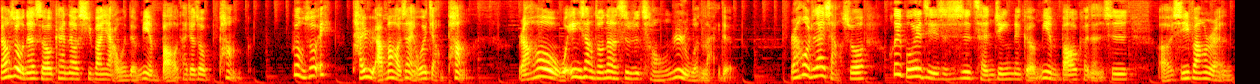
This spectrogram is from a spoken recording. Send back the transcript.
比方说，我那时候看到西班牙文的面包，它叫做胖。我想说，哎，台语阿妈好像也会讲胖。然后我印象中那个是不是从日文来的？然后我就在想说，会不会其实是曾经那个面包可能是呃西方人。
